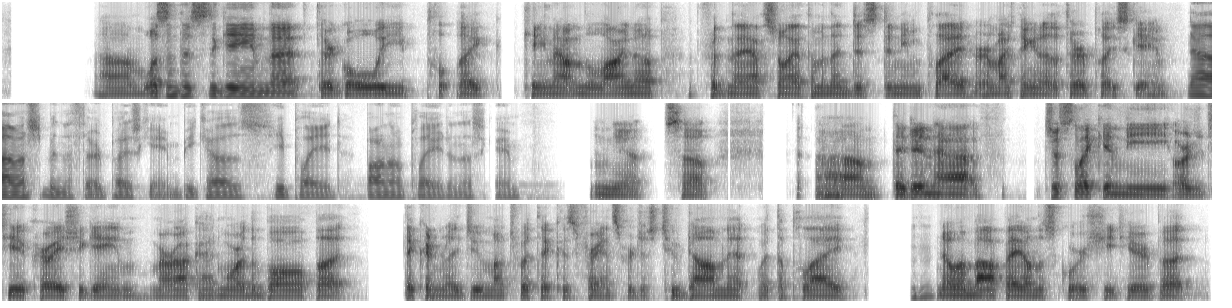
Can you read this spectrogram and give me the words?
Um, wasn't this the game that their goalie like came out in the lineup for the national anthem and then just didn't even play? Or am I thinking of the third place game? No, that must have been the third place game because he played. Bono played in this game. Yeah. So um, they didn't have just like in the Argentina Croatia game, Morocco had more of the ball, but they couldn't really do much with it because France were just too dominant with the play. Mm-hmm. No Mbappe on the score sheet here, but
